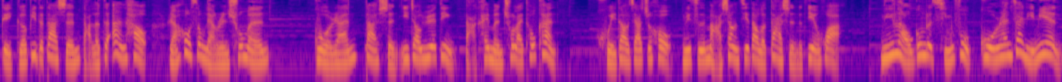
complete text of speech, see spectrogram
给隔壁的大婶打了个暗号，然后送两人出门。果然，大婶依照约定打开门出来偷看。回到家之后，女子马上接到了大婶的电话：“你老公的情妇果然在里面。”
